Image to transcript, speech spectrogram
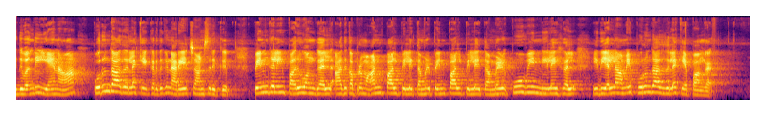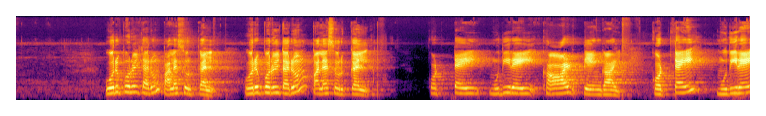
இது வந்து ஏன்னா பொருந்தாததில் கேட்குறதுக்கு நிறைய சான்ஸ் இருக்குது பெண்களின் பருவங்கள் அதுக்கப்புறம் ஆண்பால் பிள்ளை தமிழ் பெண்பால் பிள்ளை தமிழ் பூவின் நிலைகள் இது எல்லாமே பொருந்தாததில் கேட்பாங்க. ஒரு பொருள் தரும் பல சொற்கள். ஒரு பொருள் தரும் பல சொற்கள். கொட்டை முதிரை கால் தேங்காய். கொட்டை முதிரை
